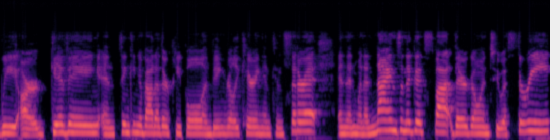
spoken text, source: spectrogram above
we are giving and thinking about other people and being really caring and considerate. And then when a nine's in a good spot, they're going to a three.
